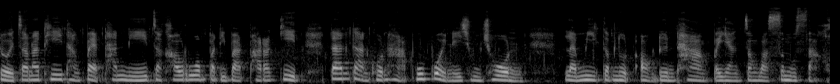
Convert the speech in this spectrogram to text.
โดยเจ้าหน้าที่ทั้ง 8 ท่านนี้จะเข้าร่วมปฏิบัติภารกิจ ด้านการค้นหาผู้ป่วยในชุมชน และมีกำหนดออกเดินทางไปยังจังหวัดสมุทรสาค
